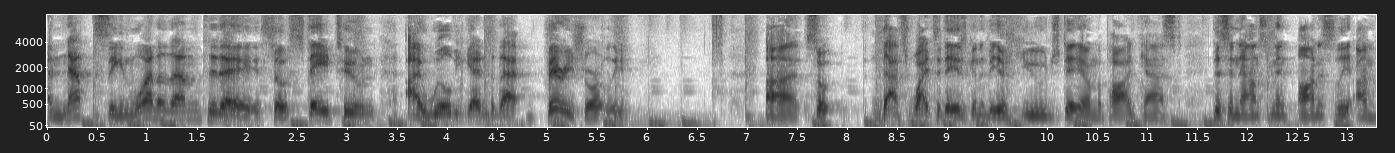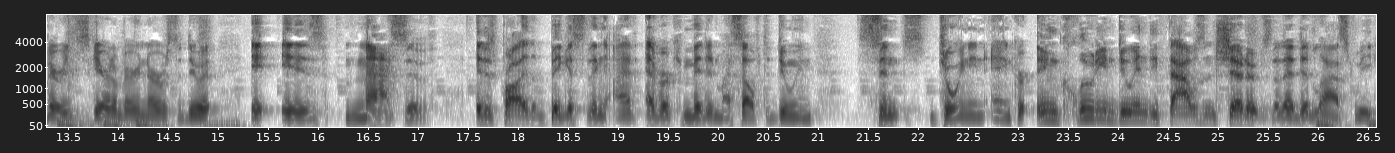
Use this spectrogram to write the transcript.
announcing one of them today. So stay tuned. I will be getting to that very shortly. Uh, so that's why today is going to be a huge day on the podcast. This announcement, honestly, I'm very scared. I'm very nervous to do it. It is massive. It is probably the biggest thing I have ever committed myself to doing since joining Anchor, including doing the thousand shoutouts that I did last week.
